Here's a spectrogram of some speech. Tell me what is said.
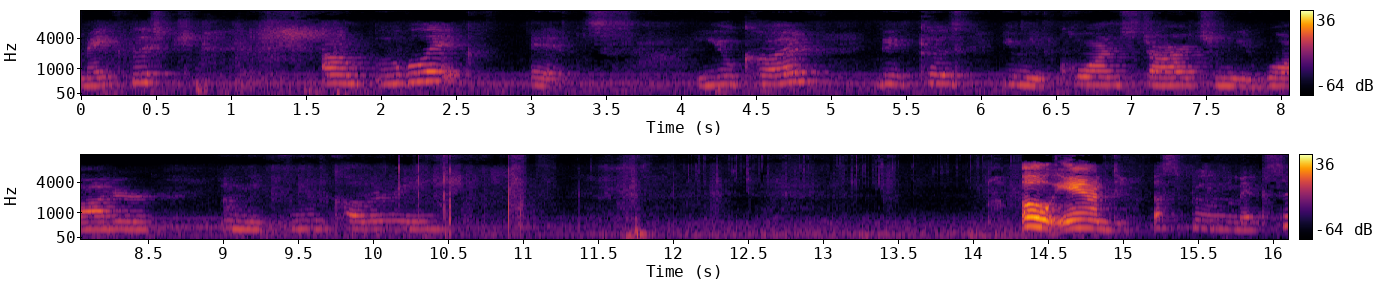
make this um oobleck, it's you could because you need cornstarch, you need water, you need food coloring. Oh, and a spoon mixer.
